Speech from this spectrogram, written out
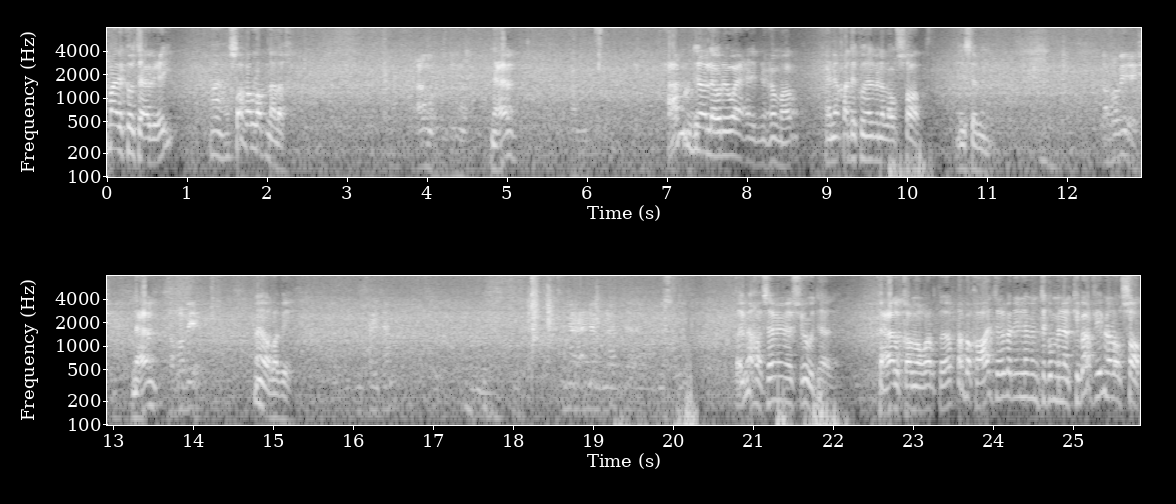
مالك هو تابعي. آه صار غلطنا الأخ. عمرو بن دينار. نعم. عمرو بن دينار له رواية عن ابن عمر يعني قد يكون هذا من الأوساط ليس من. الربيع يا شيخ. نعم. الربيع. من هو الربيع؟ سمع عن ابن مسعود. طيب ما خاف سمع مسعود هذا. كعلقمه وغرطه طبقات تقريبا إن لم تكن من الكبار في من الأوساط.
